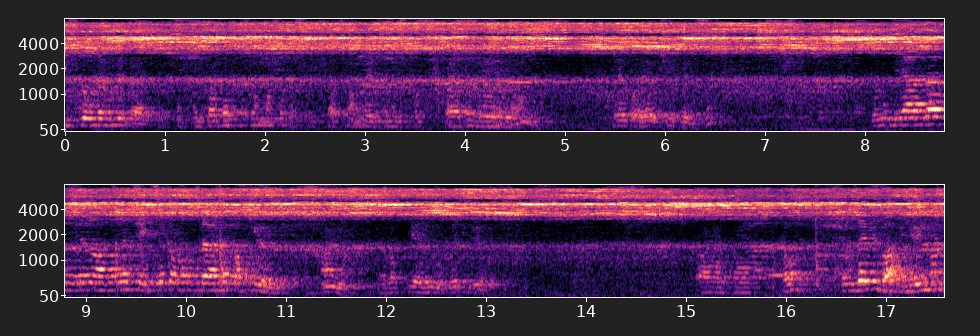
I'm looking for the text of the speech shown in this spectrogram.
Bizde olabilir belki. İnternet kısılmasa da sıkışlarsan verdiğiniz pozitiflerde doğru ama direkt oraya verirsin. Bunu biraz daha ışığın altına çeksek ama bu sefer de bakıyorum. Aynen. Ya bak yayın burada gidiyor. Aynen tamam. Tamam. Şurada bir bak. Yayından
